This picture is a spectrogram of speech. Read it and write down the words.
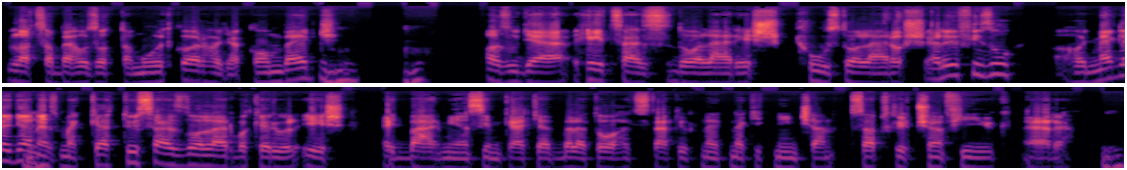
Laca behozott a múltkor, hogy a Combedge, uh-huh. uh-huh. az ugye 700 dollár és 20 dolláros előfizu, hogy meglegyen, uh-huh. ez meg 200 dollárba kerül, és egy bármilyen szimkártyát beletolhatsz, tehát ők nekik nincsen subscription fee erre. Uh-huh.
